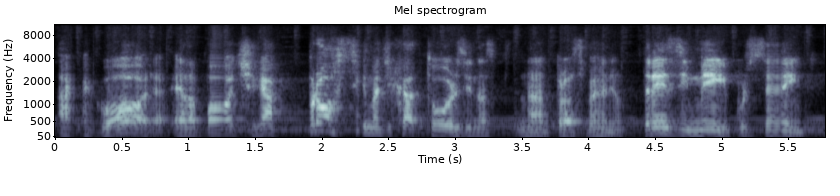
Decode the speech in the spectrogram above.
Agora, ela pode chegar próxima de 14% na, na próxima reunião, 13,5%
